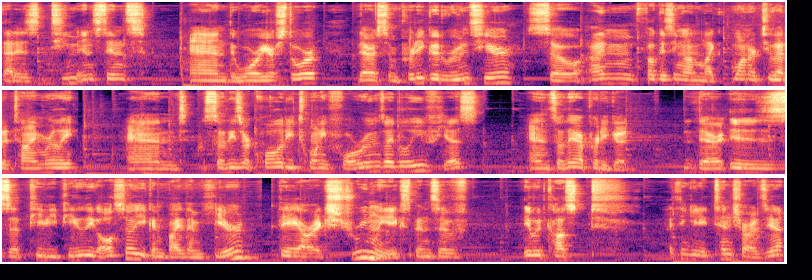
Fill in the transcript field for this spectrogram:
That is Team Instance and the Warrior Store. There are some pretty good runes here, so I'm focusing on like one or two at a time really. And so these are quality 24 runes, I believe, yes. And so they are pretty good. There is a PvP League also, you can buy them here. They are extremely expensive. It would cost, I think you need 10 shards, yeah?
